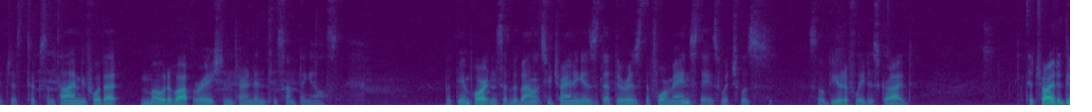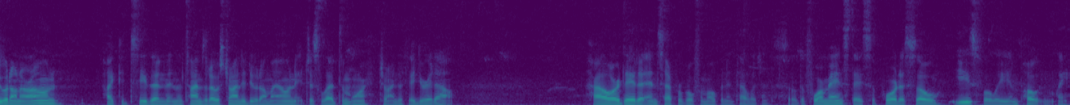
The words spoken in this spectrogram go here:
It just took some time before that mode of operation turned into something else. But the importance of the Balanced View training is that there is the Four Mainstays, which was so beautifully described. To try to do it on our own, I could see that in the times that I was trying to do it on my own, it just led to more trying to figure it out. How are data inseparable from open intelligence? So the Four Mainstays support us so easily and potently.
